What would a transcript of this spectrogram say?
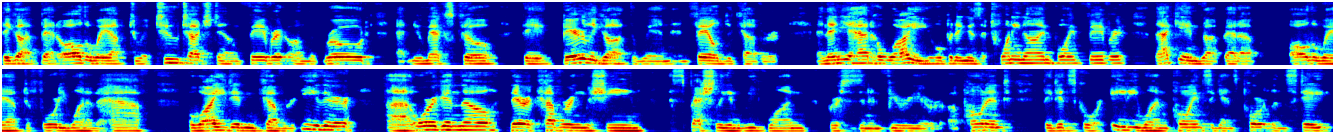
They got bet all the way up to a two touchdown favorite on the road at New Mexico. They barely got the win and failed to cover. And then you had Hawaii opening as a 29 point favorite. That game got bet up all the way up to 41 and a half. Hawaii didn't cover either. Uh, Oregon, though, they're a covering machine, especially in week one versus an inferior opponent. They did score 81 points against Portland State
